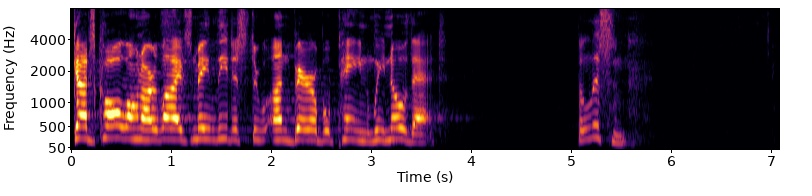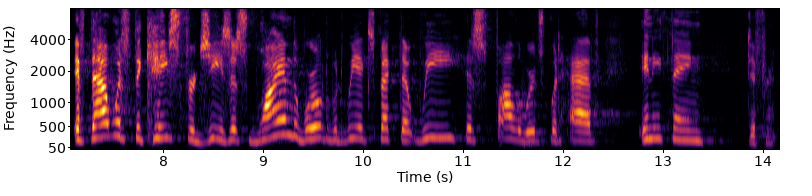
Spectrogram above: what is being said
God's call on our lives may lead us through unbearable pain. We know that. But listen, if that was the case for Jesus, why in the world would we expect that we, his followers, would have anything different?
